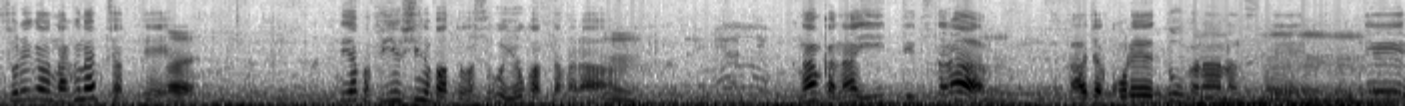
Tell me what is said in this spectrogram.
でそれがなくなっちゃって、はい。でやっぱ PFC のパッドがすごい良かったから、うん。なんかないって言ってたら、うんあじゃあこれどうかななんつって、うんうんうん。で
